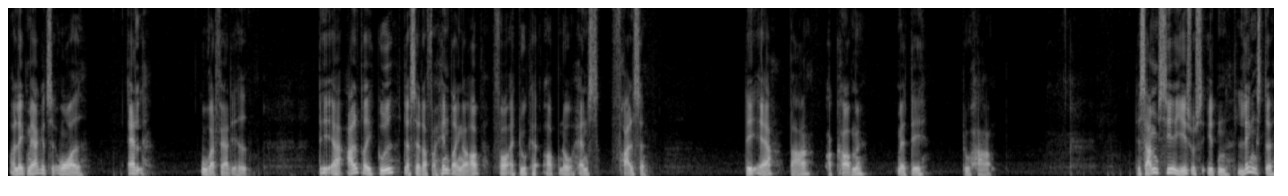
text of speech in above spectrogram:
Og læg mærke til ordet al uretfærdighed. Det er aldrig Gud, der sætter forhindringer op for, at du kan opnå hans frelse. Det er bare at komme med det, du har. Det samme siger Jesus i den længste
